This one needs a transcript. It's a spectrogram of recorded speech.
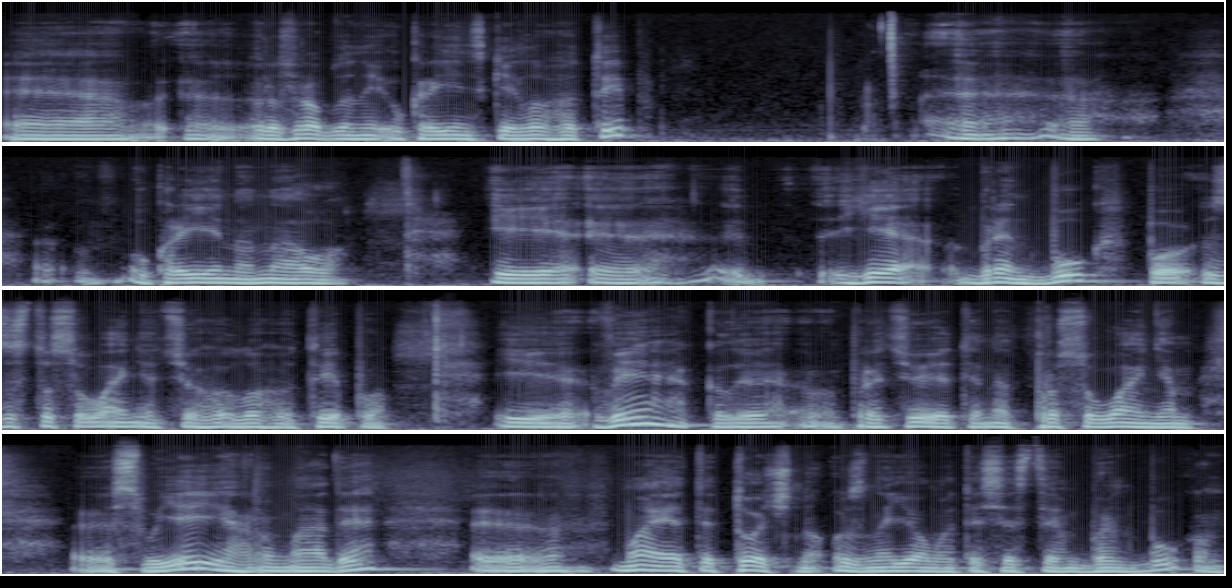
е, е, розроблений український логотип. е, е, Україна НАО. І е, є брендбук по застосуванню цього логотипу. І ви, коли працюєте над просуванням е, своєї громади, е, маєте точно ознайомитися з цим брендбуком,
